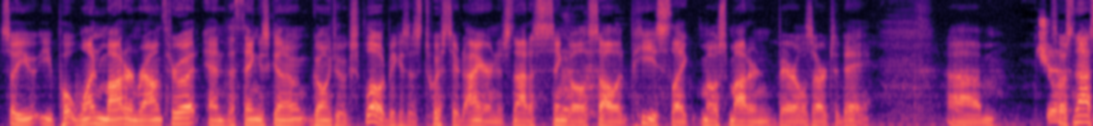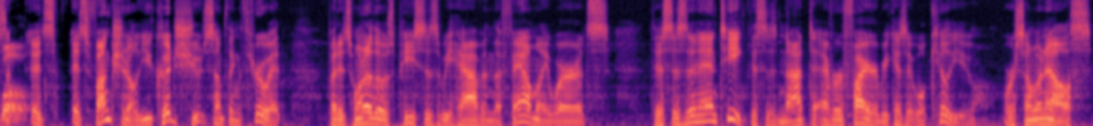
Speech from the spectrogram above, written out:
So you, you put one modern round through it, and the thing's going going to explode because it's twisted iron. It's not a single solid piece like most modern barrels are today. Um, sure. So it's not. Well, it's it's functional. You could shoot something through it, but it's one of those pieces we have in the family where it's this is an antique. This is not to ever fire because it will kill you or someone else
